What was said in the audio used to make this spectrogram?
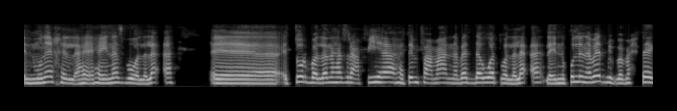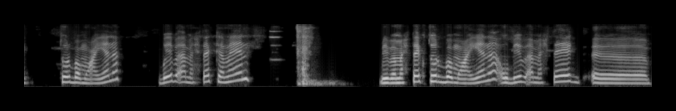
المناخ هيناسبه ولا لأ. آه، التربة اللي أنا هزرع فيها هتنفع مع النبات دوت ولا لأ؟ لأن كل نبات بيبقى محتاج تربة معينة ويبقى محتاج كمان بيبقى محتاج تربة معينة وبيبقى محتاج آه،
